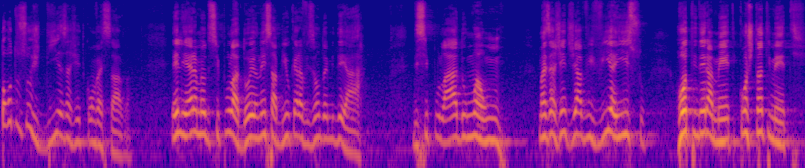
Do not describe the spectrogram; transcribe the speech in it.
Todos os dias a gente conversava. Ele era meu discipulador, eu nem sabia o que era a visão do MDA. Discipulado um a um. Mas a gente já vivia isso rotineiramente, constantemente.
